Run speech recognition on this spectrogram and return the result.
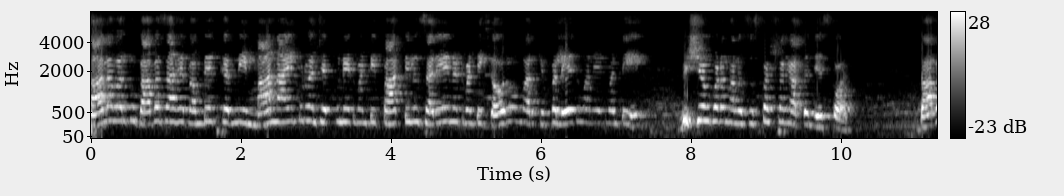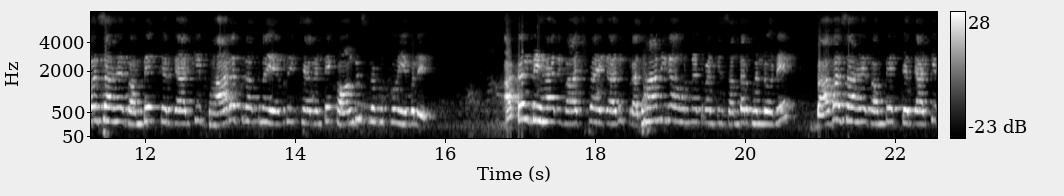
చాలా వరకు బాబాసాహెబ్ అంబేద్కర్ని మా నాయకుడు అని చెప్పుకునేటువంటి పార్టీలు సరైనటువంటి గౌరవం వారికి ఇవ్వలేదు అనేటువంటి విషయం కూడా మనం సుస్పష్టంగా అర్థం చేసుకోవాలి. బాబాసాహెబ్ అంబేద్కర్ గారికి భారత్ రత్న ఎవరు ఇచ్చారంటే కాంగ్రెస్ ప్రభుత్వం ఇవ్వలేదు. అటల్ బిహారీ వాజ్పేయి గారు ప్రధానిగా ఉన్నటువంటి సందర్భంలోనే బాబాసాహెబ్ అంబేద్కర్ గారికి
